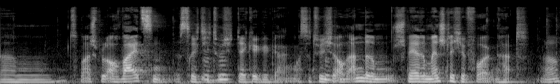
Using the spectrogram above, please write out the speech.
Ähm, zum Beispiel auch Weizen ist richtig mhm. durch die Decke gegangen, was natürlich mhm. auch andere schwere menschliche Folgen hat. Ne?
